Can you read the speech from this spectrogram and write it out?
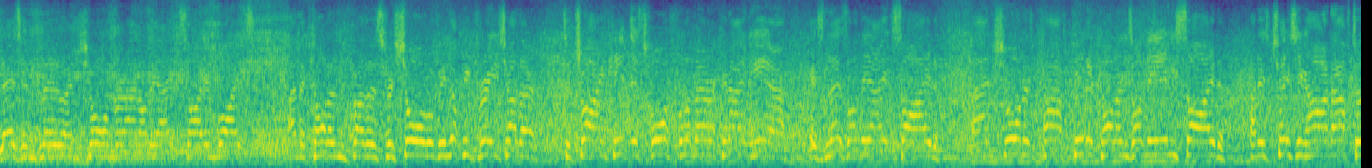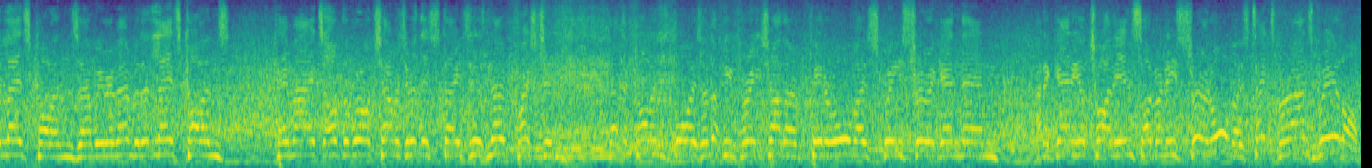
Les in blue and Shawn Moran on the outside in white. And the Collins brothers for sure will be looking for each other to try and keep this forceful American out here. It's Les on the outside and Shawn has passed Peter Collins on the inside and is chasing hard after Les Collins. And we remember that Les Collins came out of the World Championship at this stage. There's no question that the Collins boys are looking for each other. Peter almost squeezed through again then, and again he'll try the inside when he's through and almost takes Moran's wheel off.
